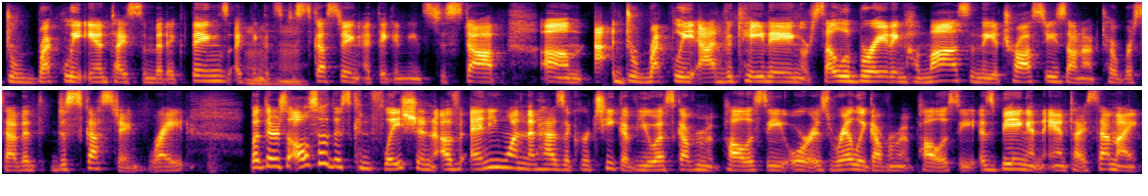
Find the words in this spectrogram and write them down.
directly anti-Semitic things. I think mm-hmm. it's disgusting. I think it needs to stop. Um, directly advocating or celebrating Hamas and the atrocities atrocities on October 7th. Disgusting, right? But there's also this conflation of anyone that has a critique of US government policy or Israeli government policy as being an anti Semite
